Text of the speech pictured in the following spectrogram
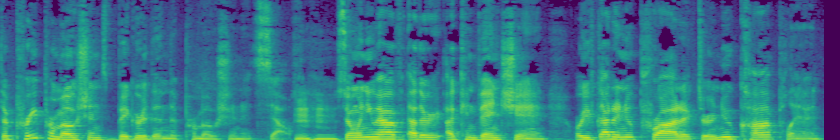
the pre-promotion's bigger than the promotion itself. Mm-hmm. So when you have other a convention or you've got a new product or a new comp plan,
